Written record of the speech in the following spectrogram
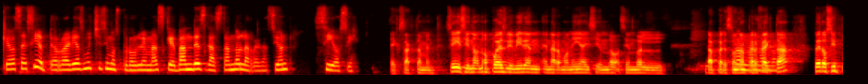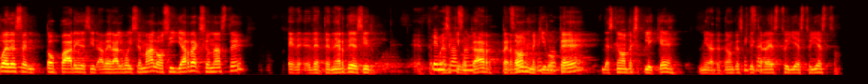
qué vas a decir. Te ahorrarías muchísimos problemas que van desgastando la relación sí o sí. Exactamente. Sí, sí, no, no puedes vivir en, armonía y siendo, siendo el, la persona perfecta, pero sí puedes topar y decir, a ver, algo hice mal, o si ya reaccionaste, eh, detenerte y decir, eh, te puedes equivocar, perdón, me, equivoqué, es que no te expliqué, mira, te tengo que explicar esto y esto y esto.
